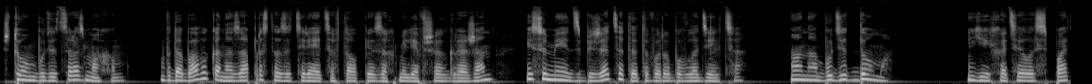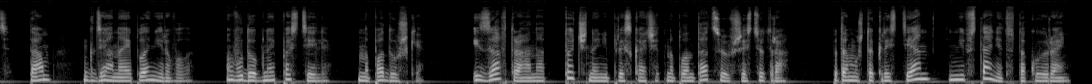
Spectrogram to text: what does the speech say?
что он будет с размахом. Вдобавок она запросто затеряется в толпе захмелевших горожан и сумеет сбежать от этого рабовладельца. Она будет дома. Ей хотелось спать там, где она и планировала, в удобной постели, на подушке. И завтра она точно не прискачет на плантацию в 6 утра, потому что крестьян не встанет в такую рань.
